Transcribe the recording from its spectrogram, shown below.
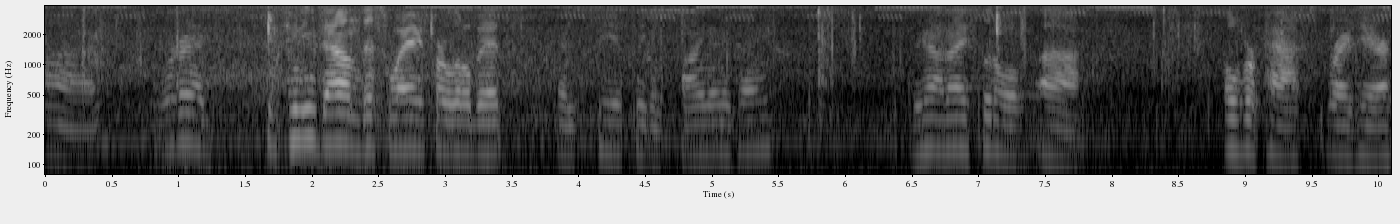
Uh, we're gonna continue down this way for a little bit and see if we can find anything. We got a nice little uh, overpass right here.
